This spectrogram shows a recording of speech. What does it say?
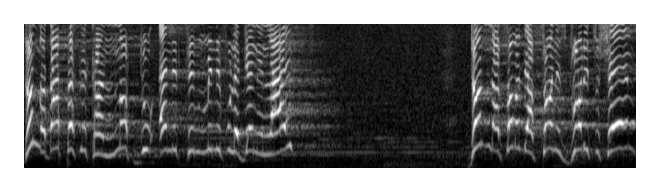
Don't you know that person cannot do anything meaningful again in life? Don't you know that somebody they have turned his glory to shame?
